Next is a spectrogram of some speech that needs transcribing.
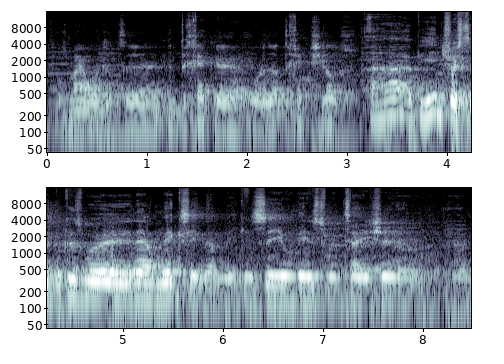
volgens mij wordt het uh, een te gekke, worden dat te gekke shows. Uh, I'd be interested because we're now mixing them. You can see all the instrumentation and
